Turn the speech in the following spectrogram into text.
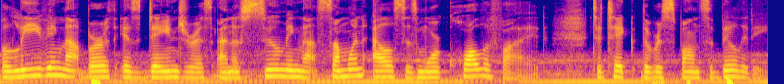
Believing that birth is dangerous and assuming that someone else is more qualified to take the responsibility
